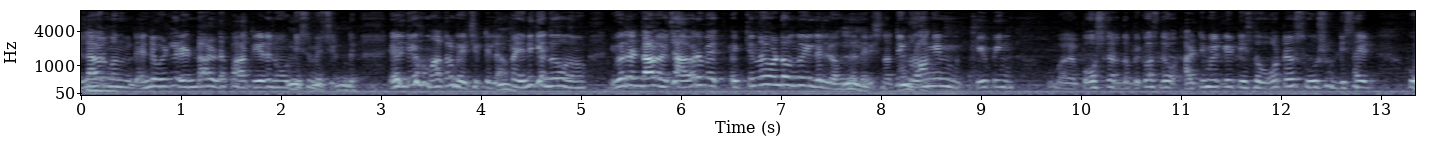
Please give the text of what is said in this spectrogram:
എല്ലാവരും വന്നിട്ടുണ്ട് എന്റെ വീട്ടിൽ രണ്ടാളുടെ പാർട്ടിയുടെ നോട്ടീസും വെച്ചിട്ടുണ്ട്. എൽ ഡി എഫ് മാത്രം വെച്ചിട്ടില്ല. അപ്പൊ എനിക്ക് എന്ത് തോന്നുന്നു? ഇവർ രണ്ടാളും വെച്ചാൽ അവർ വെക്കുന്നത് കൊണ്ടൊന്നും ഇല്ലല്ലോ. There is nothing wrong in keeping poster because ultimately it is the voters who should decide who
